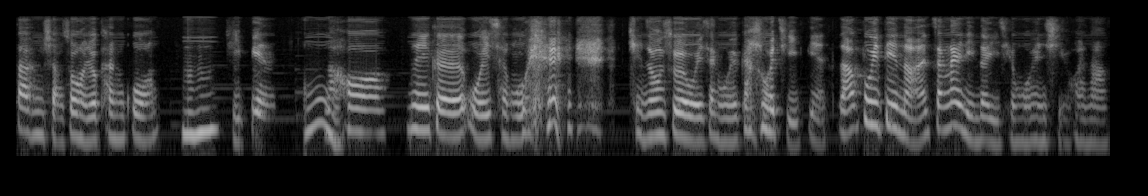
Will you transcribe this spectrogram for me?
大亨小众，我就看过，嗯哼，几遍。哦，然后那个围城，我也钱钟书的围城，我也看过几遍。然后不一定啊，张爱玲的以前我很喜欢啊。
